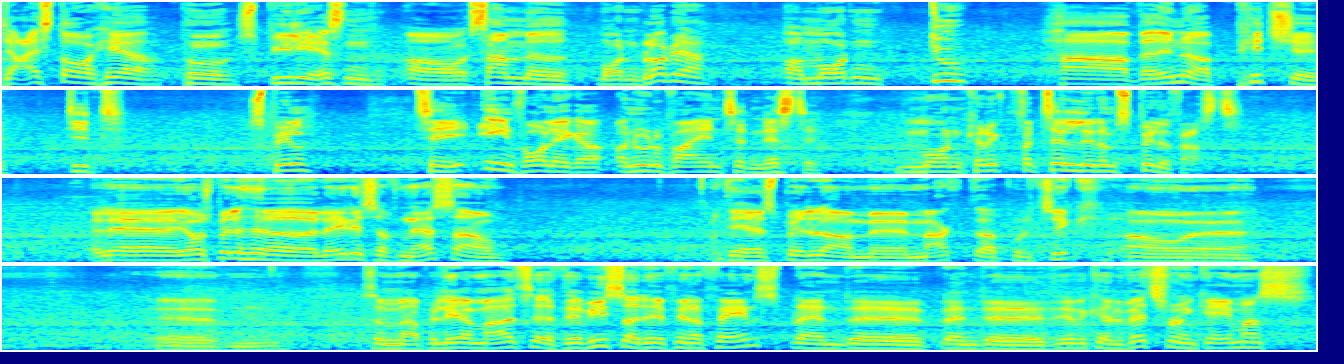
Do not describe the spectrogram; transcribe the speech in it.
Jeg står her på Spil i Essen og sammen med Morten Blåbjerg. Og Morten, du har været inde og pitche dit spil til en forlægger, og nu er du bare ind til den næste. Morten, kan du ikke fortælle lidt om spillet først? Øh, jo, spillet hedder Ladies of Nassau. Det er et spil om øh, magt og politik, og øh, øh, som appellerer meget til, at det viser, at det finder fans blandt, øh, blandt øh, det, vi kalder veteran gamers,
